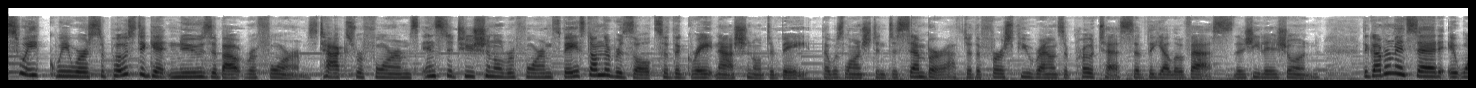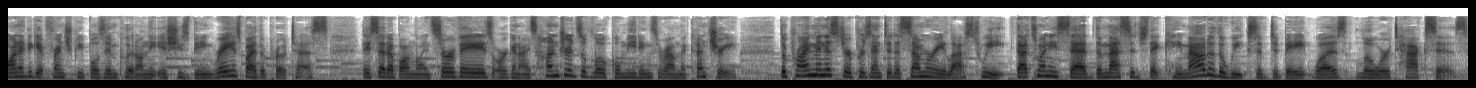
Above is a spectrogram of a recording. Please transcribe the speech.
This week, we were supposed to get news about reforms, tax reforms, institutional reforms based on the results of the great national debate that was launched in December after the first few rounds of protests of the Yellow Vests, the Gilets jaunes. The government said it wanted to get French people's input on the issues being raised by the protests. They set up online surveys, organized hundreds of local meetings around the country. The prime minister presented a summary last week. That's when he said the message that came out of the weeks of debate was lower taxes.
